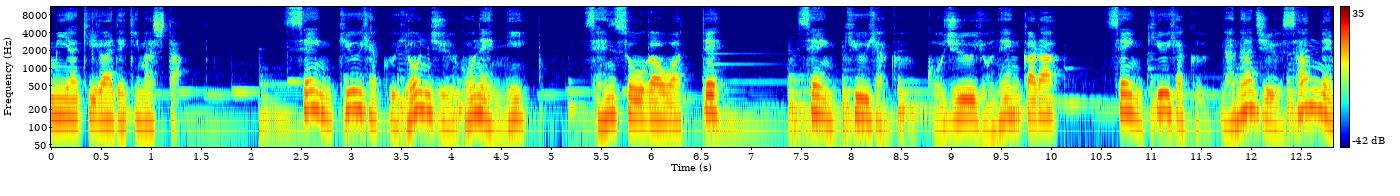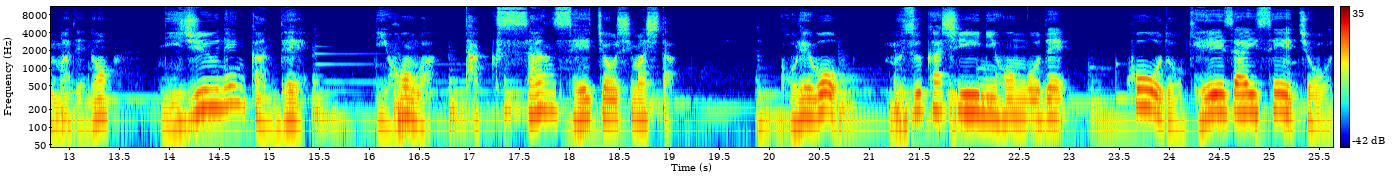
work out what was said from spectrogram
み焼きができました。1945年に戦争が終わって1954年から1973年までの20年間で日本はたくさん成長しました。これを難しい日本語で高度経済成長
